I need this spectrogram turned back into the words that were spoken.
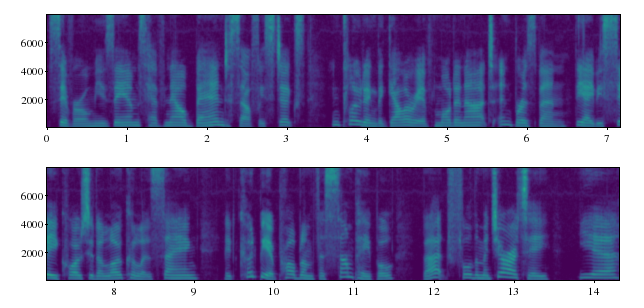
Several museums have now banned selfie sticks, including the Gallery of Modern Art in Brisbane. The ABC quoted a local as saying, it could be a problem for some people, but for the majority, yeah,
